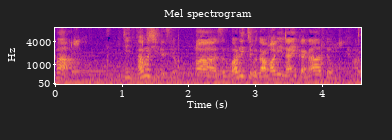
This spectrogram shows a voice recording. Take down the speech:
まあ一日楽しいですよ。まあその悪いってことはあまりないかなって思ってます。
